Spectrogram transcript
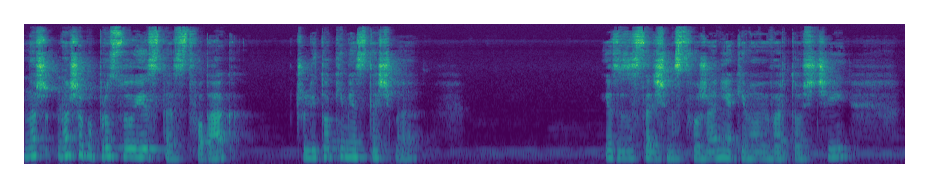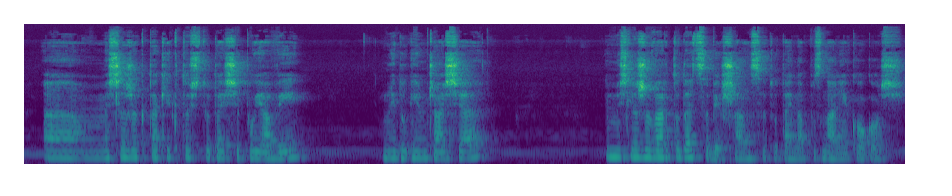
Nasz, nasze po prostu jestestwo, tak? Czyli to, kim jesteśmy. Jacy zostaliśmy stworzeni, jakie mamy wartości. Myślę, że taki ktoś tutaj się pojawi w niedługim czasie. I myślę, że warto dać sobie szansę tutaj na poznanie kogoś,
